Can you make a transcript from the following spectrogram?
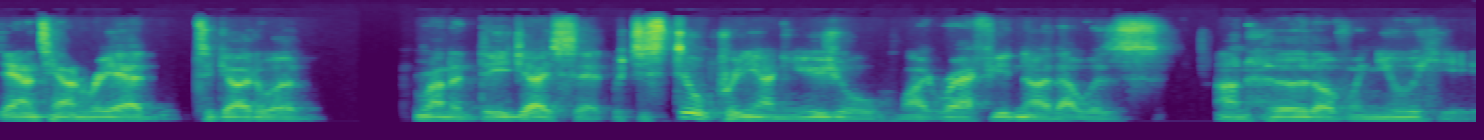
downtown Riyadh to go to a run a DJ set, which is still pretty unusual. Like Raf, you'd know that was unheard of when you were here.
